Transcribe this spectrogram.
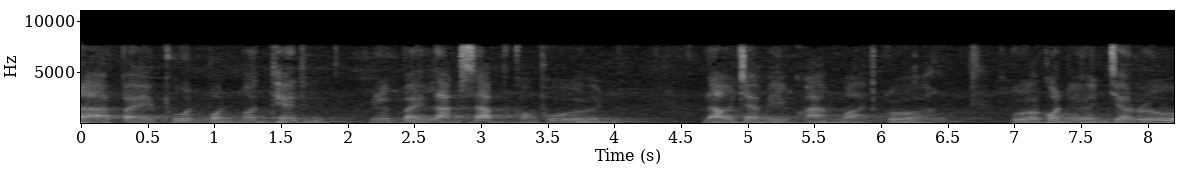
ลาไปพูดปดมดเท็จหรือไปลักทรัพย์ของผู้อื่น เราจะมีความหวาดกลัว กลัวคนอื่นจะรู้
